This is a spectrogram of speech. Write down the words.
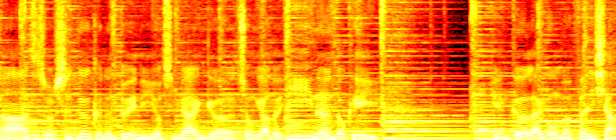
那这首诗歌可能对你有什么样一个重要的意义呢？都可以点歌来跟我们分享。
